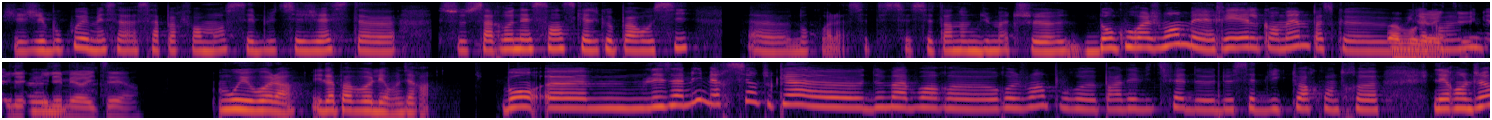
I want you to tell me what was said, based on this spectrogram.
j'ai beaucoup aimé sa, sa performance, ses buts, ses gestes, euh, ce- sa renaissance quelque part aussi. Euh, donc voilà, c'est- un homme du match euh, d'encouragement, mais réel quand même, parce que Pas il a volé. quand même il, est, il est mérité. hein. Oui, voilà, il a pas volé, on dira. Bon, euh, les amis, merci en tout cas euh, de m'avoir euh, rejoint pour euh, parler vite fait de, cette victoire contre les Rangers.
